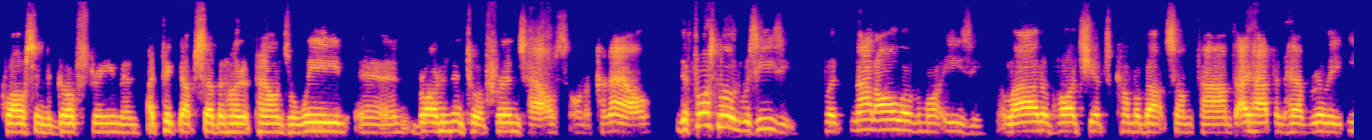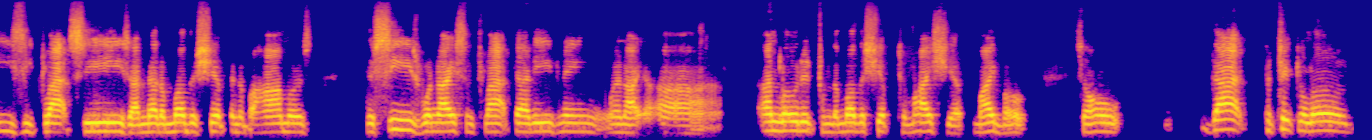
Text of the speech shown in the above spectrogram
crossing the Gulf Stream. And I picked up 700 pounds of weed and brought it into a friend's house on a canal. The first load was easy, but not all of them are easy. A lot of hardships come about sometimes. I happen to have really easy, flat seas. I met a mothership in the Bahamas the seas were nice and flat that evening when I uh, unloaded from the mothership to my ship, my boat. So that particular load,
